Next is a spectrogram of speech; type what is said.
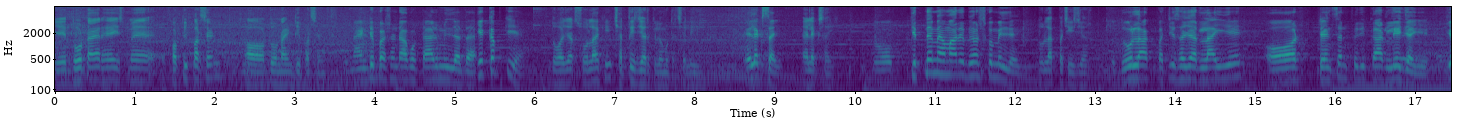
ये दो टायर है इसमें फोर्टी परसेंट और दो नाइन्टी परसेंट नाइन्टी परसेंट आपको टायर मिल जाता है। ये कब की है? 2016 की छत्तीस हज़ार किलोमीटर चली। है एलेक्साई एक्स तो कितने में हमारे व्यवर्स को मिल जाएगी? दो लाख पच्चीस हज़ार। तो दो लाख पच्चीस हज़ार लाइए और टेंशन फ्री कार ले जाइए। ये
